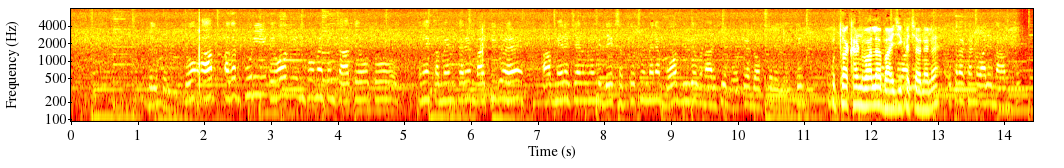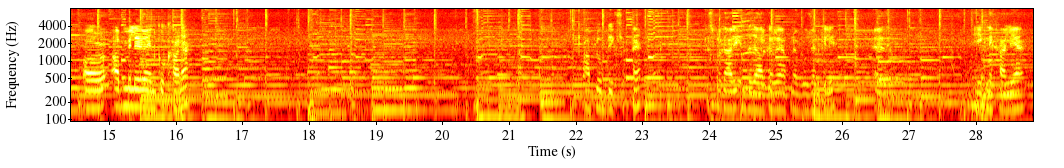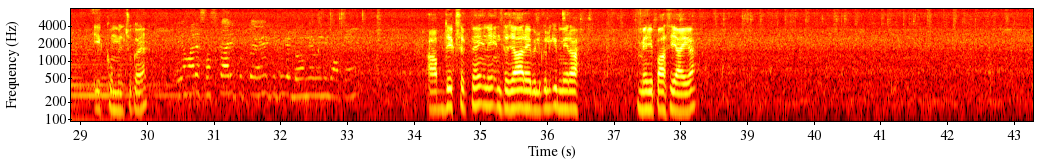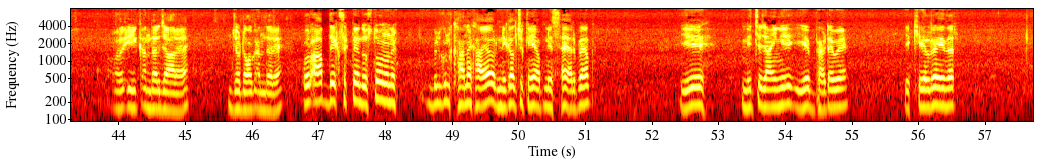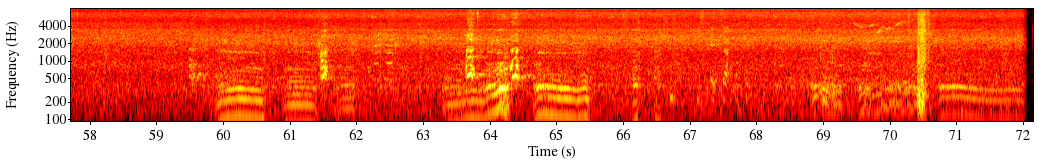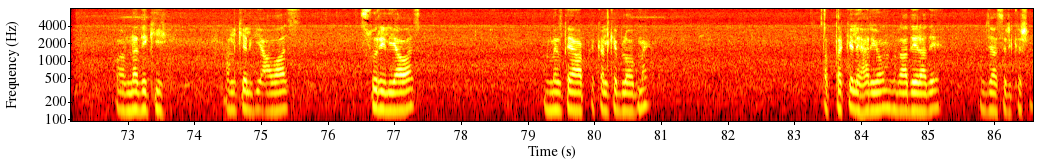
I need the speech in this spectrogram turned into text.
बिल्कुल। तो आप अगर पूरी और इन्फॉर्मेशन चाहते हो तो इन्हें कमेंट करें। बाकी जो है आप मेरे चैनल में भी देख सकते हो। उसमें मैंने बहुत वीडियो बना रखी है भोटिया डॉग से रिलेटेड उत्तराखंड वाला भाई जी का चैनल है। उत्तराखंड वाले नाम से। और अब मिलेगा इनको खाना। आप लोग देख सकते हैं किस प्रकार इंतज़ार कर रहे हैं अपने भोजन के लिए। एक ने खा लिया है एक को मिल चुका है। ये हमारे संस्कारी कुत्ते हैं किसी के डोंगे में नहीं जाते हैं। आप देख सकते हैं, इन्हें इंतज़ार है बिल्कुल कि मेरा, मेरे पास ही आएगा। और एक अंदर जा रहा है, जो डॉग अंदर है। और आप देख सकते हैं दोस्तों, उन्होंने बिल्कुल खाना खाया और निकल चुके हैं अपने सैर पे अब। ये नीचे जाएँगे, ये बैठे हुए हैं, ये खेल रहे हैं इधर। और नदी की हल्की हल्की आवाज़, सुरीली आवाज़ मिलते हैं आपके कल के ब्लॉग में। तब तक के लिए हरिओम राधे राधे, जय श्री कृष्ण।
